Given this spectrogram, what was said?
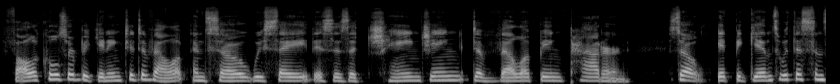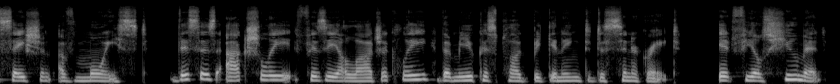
Follicles are beginning to develop, and so we say this is a changing, developing pattern. So it begins with a sensation of moist. This is actually physiologically the mucus plug beginning to disintegrate. It feels humid.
